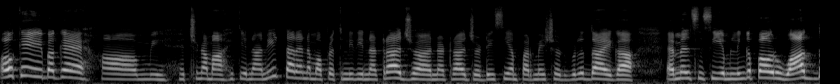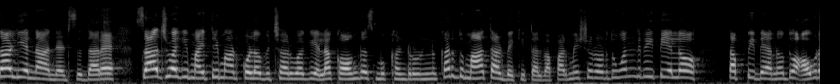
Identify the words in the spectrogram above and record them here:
ಓಕೆ, ಈ ಬಗ್ಗೆ ಹೆಚ್ಚಿನ ಮಾಹಿತಿಯನ್ನು ನೀಡ್ತಾರೆ ನಮ್ಮ ಪ್ರತಿನಿಧಿ Nataraj. Nataraj, D C M Parameshwar ವಿರುದ್ಧ ಈಗ M L C C M Lingappa ಅವರು ವಾಗ್ದಾಳಿಯನ್ನ ನಡೆಸಿದ್ದಾರೆ. ಸಹಜವಾಗಿ ಮೈತ್ರಿ ಮಾಡ್ಕೊಳ್ಳೋ ವಿಚಾರವಾಗಿ ಎಲ್ಲ ಕಾಂಗ್ರೆಸ್ ಮುಖಂಡರನ್ನು ಕರೆದು ಮಾತಾಡ್ಬೇಕಿತ್ತಲ್ವಾ? ಪರಮೇಶ್ವರ್ ಅವ್ರದ್ದು ಒಂದು ರೀತಿಯಲ್ಲೋ ತಪ್ಪಿದೆ ಅನ್ನೋದು ಅವರ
